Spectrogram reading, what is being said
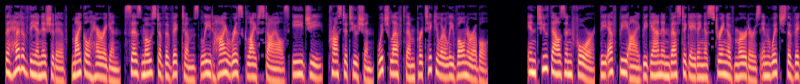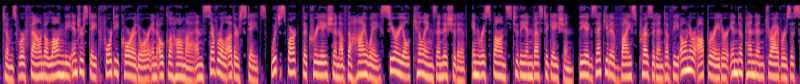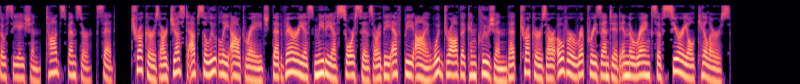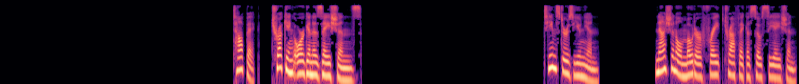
The head of the initiative, Michael Harrigan, says most of the victims lead high-risk lifestyles e.g., prostitution, which left them particularly vulnerable. In 2004, the FBI began investigating a string of murders in which the victims were found along the Interstate 40 corridor in Oklahoma and several other states, which sparked the creation of the Highway Serial Killings Initiative. In response to the investigation, the executive vice president of the Owner Operator Independent Drivers Association, Todd Spencer, said, Truckers are just absolutely outraged that various media sources or the FBI would draw the conclusion that truckers are over-represented in the ranks of serial killers. Trucking organizations. Teamsters Union. National Motor Freight Traffic Association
